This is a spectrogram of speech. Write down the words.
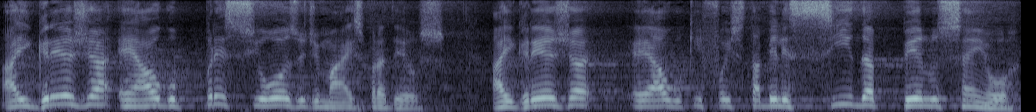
A igreja é algo precioso demais para Deus. A igreja é algo que foi estabelecida pelo Senhor.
